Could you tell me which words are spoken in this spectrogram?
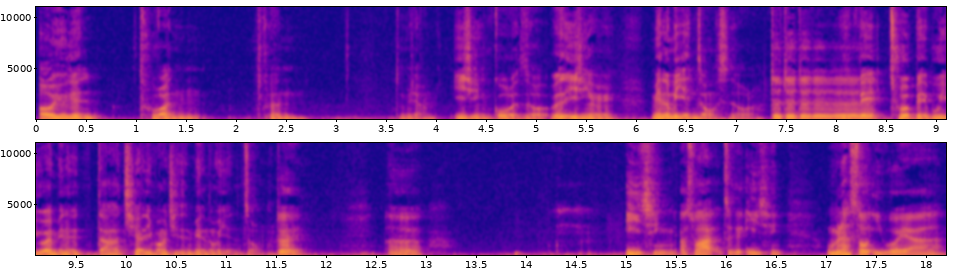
哦，有点突然，可能怎么讲？疫情过了之后，不是疫情没没那么严重的时候了。对对对对就对北除了北部以外，没那大家其他地方其实没有那么严重。对，呃，疫情啊，说到这个疫情，我们那时候以为啊，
